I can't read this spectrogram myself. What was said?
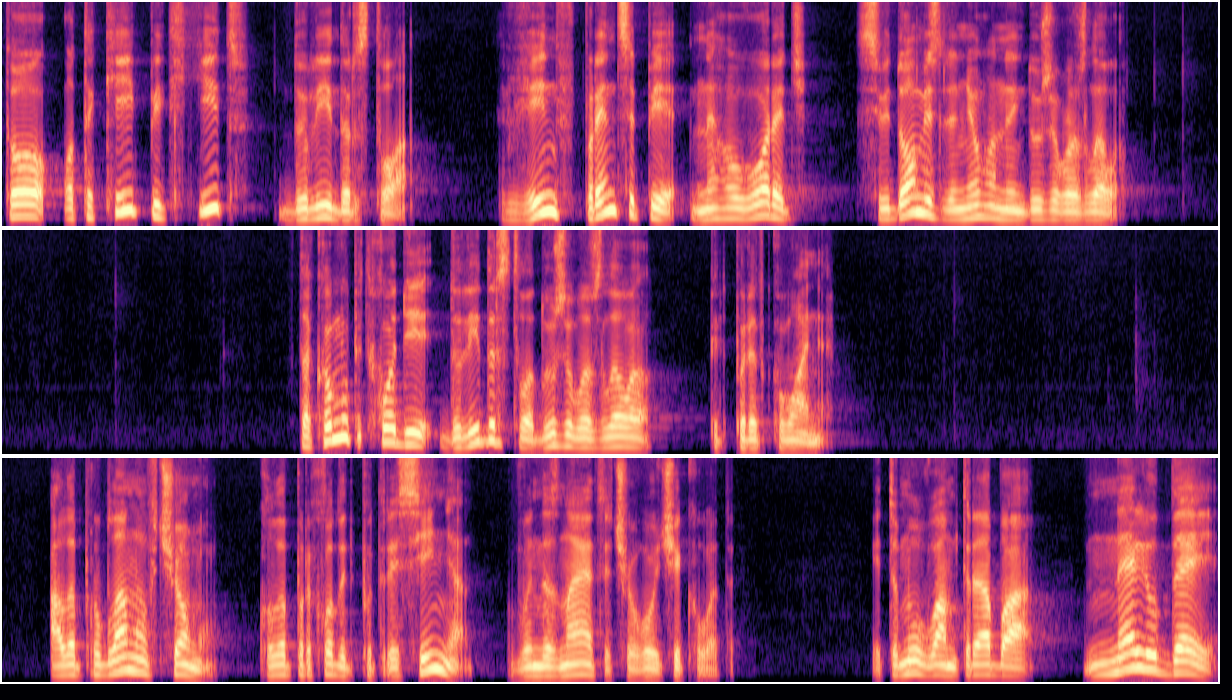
то отакий підхід до лідерства, він, в принципі, не говорить, свідомість для нього не дуже важлива. В такому підході до лідерства дуже важливе підпорядкування. Але проблема в чому? Коли приходить потрясіння, ви не знаєте, чого очікувати. І тому вам треба не людей,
